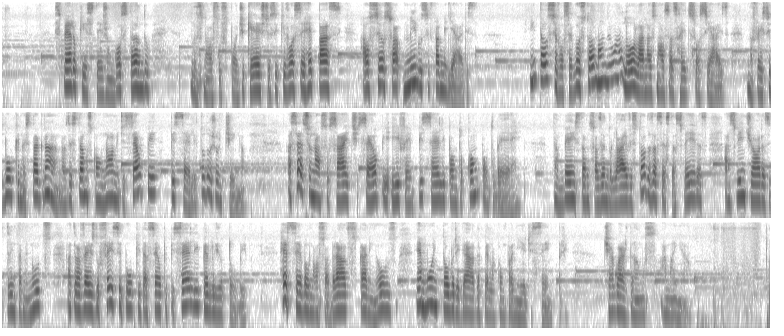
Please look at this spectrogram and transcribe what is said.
Espero que estejam gostando dos nossos podcasts e que você repasse aos seus amigos e familiares. Então, se você gostou, mande um alô lá nas nossas redes sociais no Facebook, no Instagram, nós estamos com o nome de Celpe Picelli, tudo juntinho. Acesse o nosso site celpe-picelli.com.br. Também estamos fazendo lives todas as sextas-feiras, às 20 horas e 30 minutos, através do Facebook da Celpe Picelli e pelo YouTube. Receba o nosso abraço carinhoso e muito obrigada pela companhia de sempre. Te aguardamos amanhã.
